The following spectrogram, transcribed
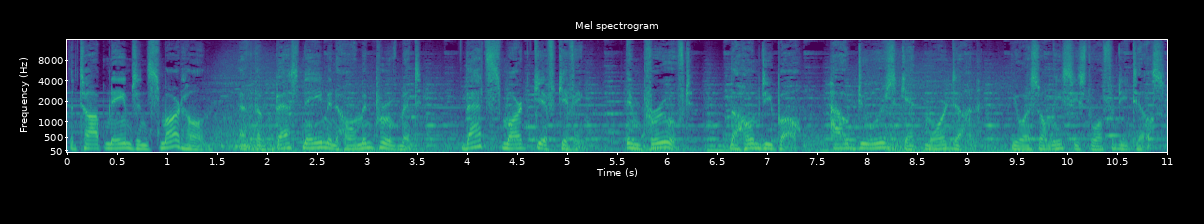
The top names in smart home at the best name in home improvement. That's smart gift giving. Improved. The Home Depot. How doers get more done. U.S. only. See store for details.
